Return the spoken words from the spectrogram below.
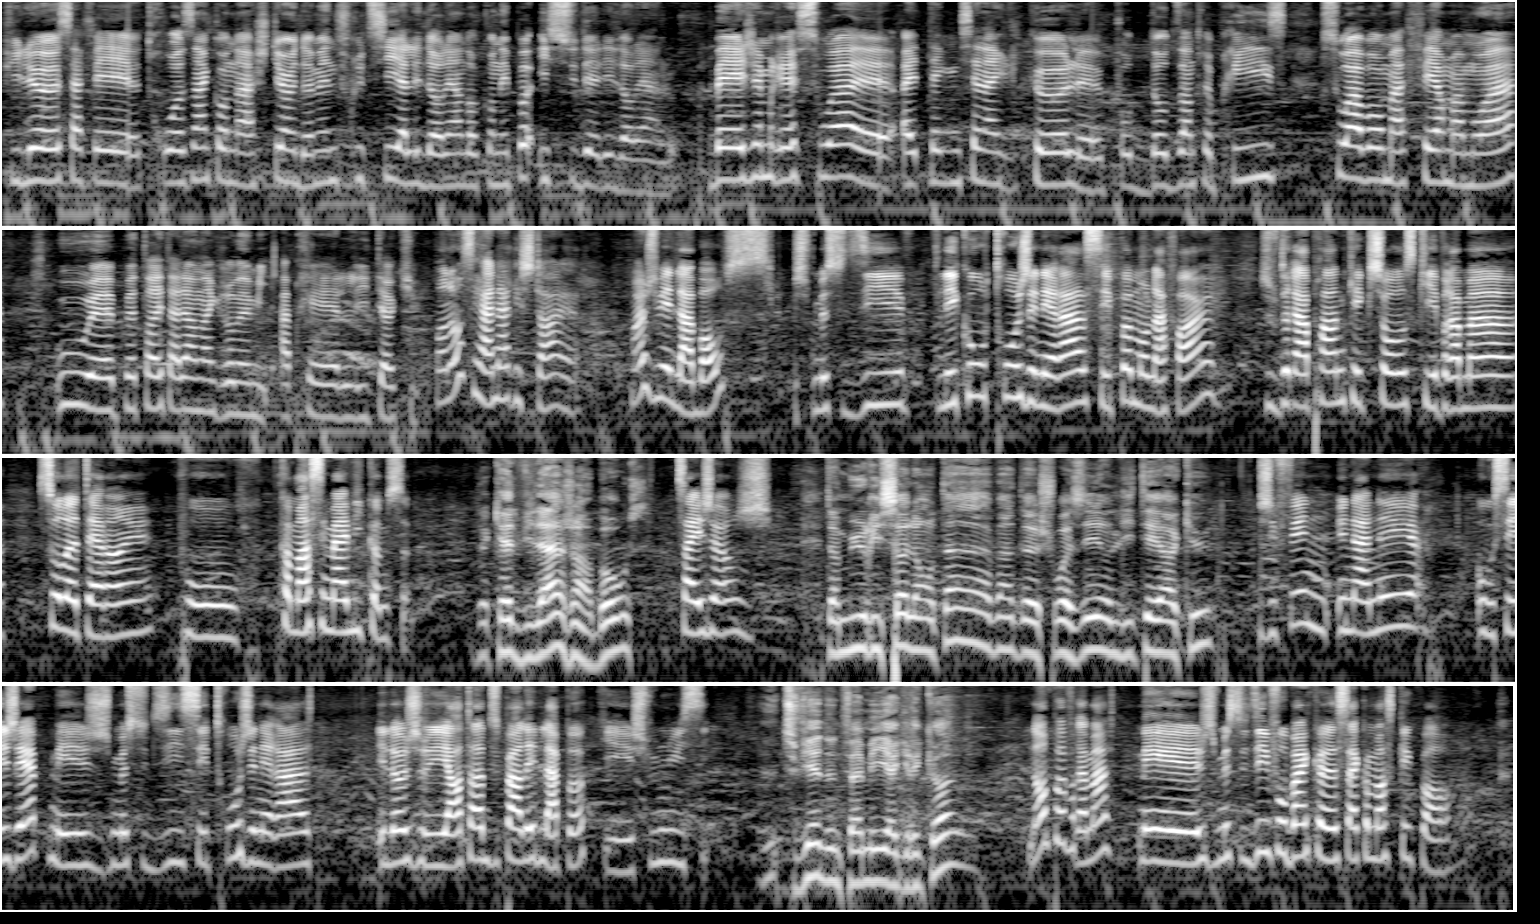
Puis là, ça fait trois ans qu'on a acheté un domaine fruitier à l'île d'Orléans, donc on n'est pas issu de l'île d'Orléans. Ben, j'aimerais soit euh, être technicienne agricole euh, pour d'autres entreprises, soit avoir ma ferme à moi, ou euh, peut-être aller en agronomie après l'ITAQ. Mon nom, c'est Anna Richter. Moi, je viens de la Beauce. Je me suis dit, les cours trop généraux, c'est pas mon affaire. Je voudrais apprendre quelque chose qui est vraiment sur le terrain pour commencer ma vie comme ça. De quel village en Beauce? Saint-Georges. Tu as mûri ça longtemps avant de choisir l'ITAQ? J'ai fait une, année au cégep, mais je me suis dit, c'est trop général. Et là, j'ai entendu parler de la POC et je suis venue ici. Tu viens d'une famille agricole? Non, pas vraiment. Mais je me suis dit, il faut bien que ça commence quelque part.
